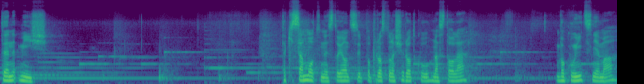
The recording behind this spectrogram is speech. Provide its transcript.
Ten miś. Taki samotny, stojący po prostu na środku na stole. Wokół nic nie ma,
